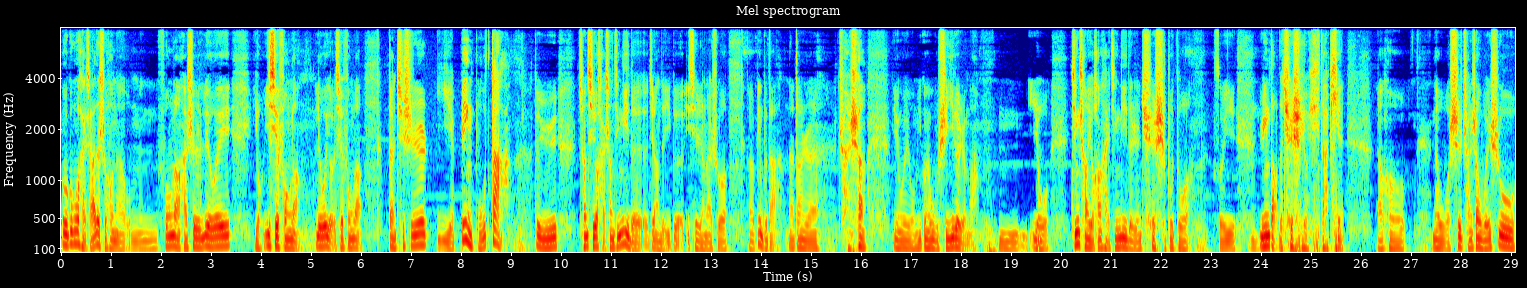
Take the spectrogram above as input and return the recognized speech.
路过宫古海峡的时候呢，我们风浪还是略微有一些风浪，略微有一些风浪，但其实也并不大。对于长期有海上经历的这样的一个一些人来说，呃，并不大。那当然，船上因为我们一共有五十一个人嘛，嗯，有经常有航海经历的人确实不多，所以晕倒的确实有一大片。然后，那我是船上为数。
